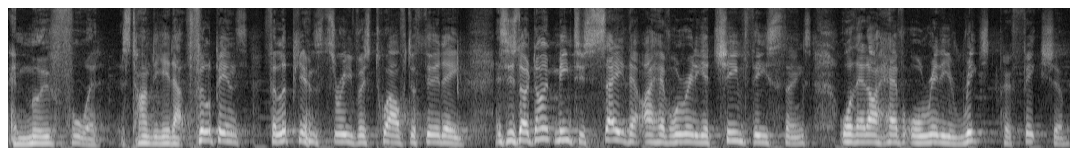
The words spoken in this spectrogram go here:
and move forward. It's time to get up. Philippians, Philippians 3, verse 12 to 13. It says, I don't mean to say that I have already achieved these things or that I have already reached perfection,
